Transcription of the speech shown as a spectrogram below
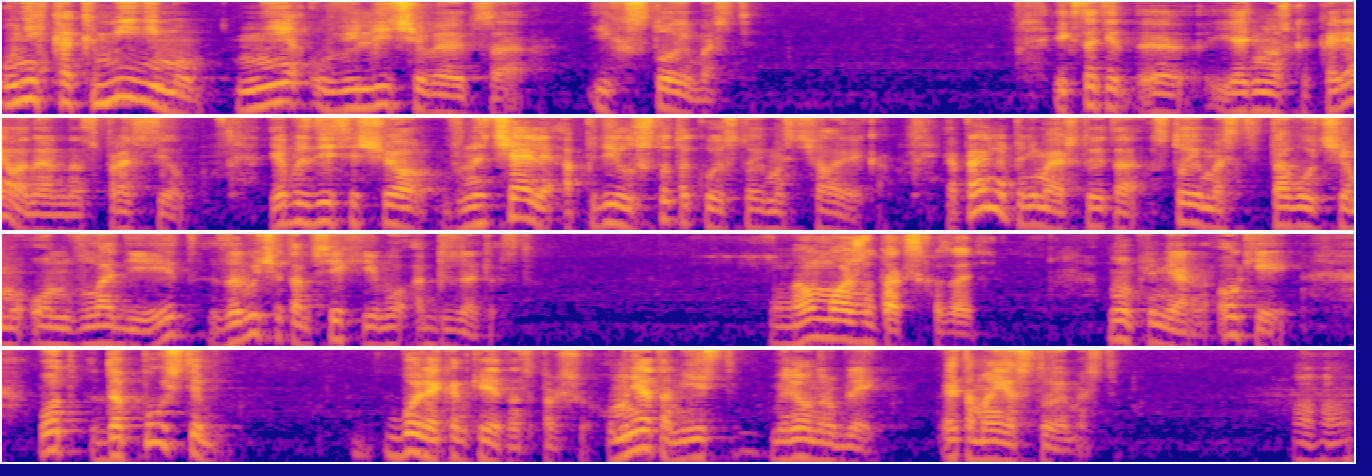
у них как минимум не увеличивается их стоимость. И, кстати, э, я немножко коряво, наверное, спросил. Я бы здесь еще вначале определил, что такое стоимость человека. Я правильно понимаю, что это стоимость того, чем он владеет, за вычетом всех его обязательств? Ну, можно так сказать. Ну, примерно. Окей. Вот, допустим, более конкретно спрошу. У меня там есть миллион рублей. Это моя стоимость. Угу.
